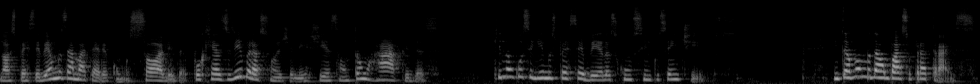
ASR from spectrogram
Nós percebemos a matéria como sólida porque as vibrações de energia são tão rápidas que não conseguimos percebê-las com os cinco sentidos. Então vamos dar um passo para trás.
